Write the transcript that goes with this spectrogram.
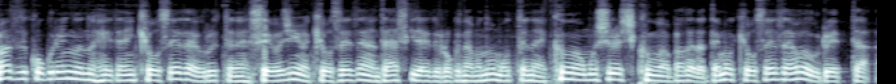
まず国連軍の兵隊に強制剤を売るってね。西洋人は強制剤は大好きだけどろくなものを持ってない。君は面白いし君はバカだ。でも強制剤は売れた。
